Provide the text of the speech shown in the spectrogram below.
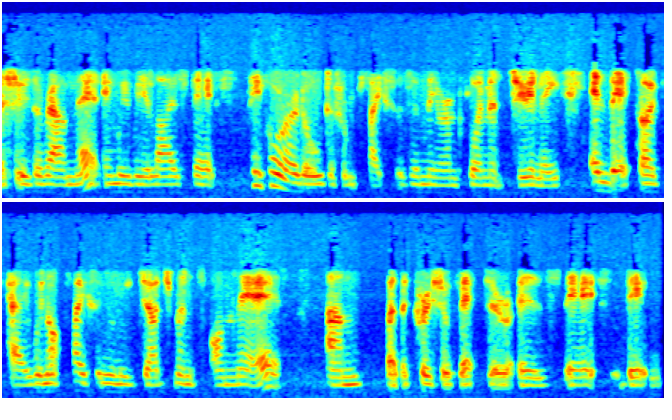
issues around that, and we realise that people are at all different places in their employment journey, and that's okay. We're not placing any judgments on that. Um, but the crucial factor is that, that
